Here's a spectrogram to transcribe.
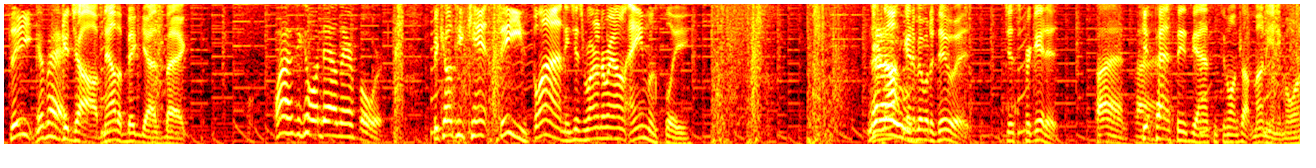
See, Go back. Good job. Now the big guy's back Why is he going down there for? because he can't see. He's blind. He's just running around aimlessly. No. You're not gonna be able to do it. Just forget it. Fine. Let's get past these guys since they won't drop money anymore.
